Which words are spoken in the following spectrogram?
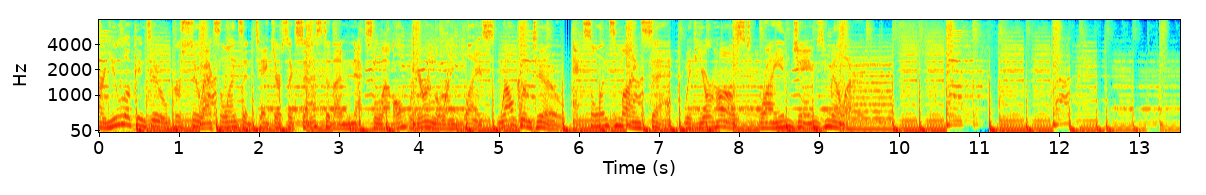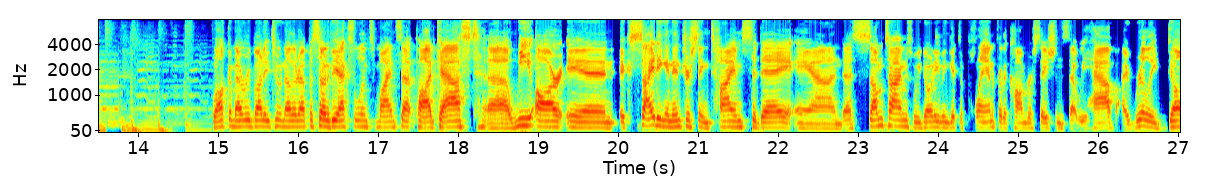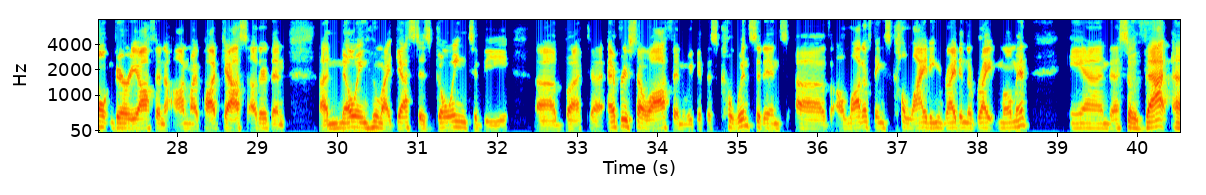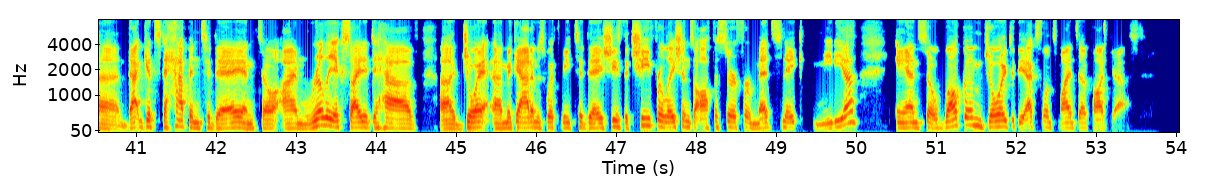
Are you looking to pursue excellence and take your success to the next level? You're in the right place. Welcome to Exsellence Mindset with your host, Ryan James Miller. Welcome, everybody, to another episode of the Exsellence Mindset Podcast. Uh, we are in exciting and interesting times today, and uh, sometimes we don't even get to plan for the conversations that we have. I really don't very often on my podcast, other than uh, knowing who my guest is going to be. Uh, but uh, every so often, we get this coincidence of a lot of things colliding right in the right moment and uh, so that uh, that gets to happen today. And so i'm really excited to have uh, joy uh, mcadams with me today. She's the chief relations officer for medsnake media. And so welcome joy to the exsellence mindset podcast.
